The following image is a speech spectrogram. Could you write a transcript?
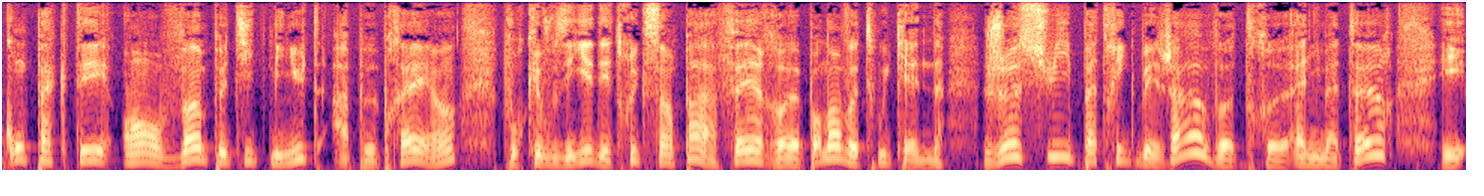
compacté en 20 petites minutes à peu près, hein, pour que vous ayez des trucs sympas à faire euh, pendant votre week-end. Je suis Patrick Béja, votre animateur, et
